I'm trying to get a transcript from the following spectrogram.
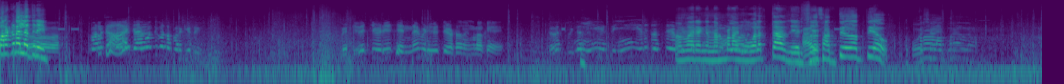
പറക്കട എല്ലാത്തിനെയും. നമ്മളങ്ങ് ഒലത്താന്ന് വിചാരിച്ചു. അത് സത്യം സത്യം ഏയ്, ഇത് എന്തിരിത് അടിച്ച് നീയൊക്കെ നീയൊക്കെ സർക്കിനെ തുറന്നതാ തുറന്നാണോ നീ സർക്കിനെ ആ എടാ, എടാ, എടാ. നീയൊക്കെ സർക്കിനെ തുറന്നാടാ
